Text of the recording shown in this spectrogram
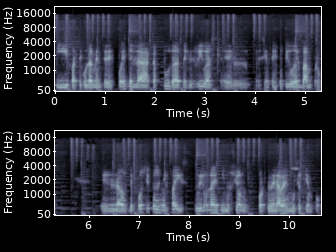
y particularmente después de la captura de Luis Rivas, el presidente ejecutivo del BAMPRO, los depósitos en el país tuvieron una disminución por primera vez en mucho tiempo.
